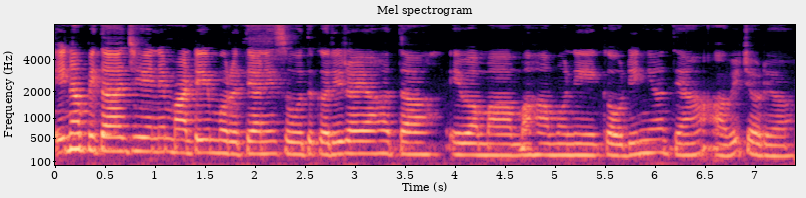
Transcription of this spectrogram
એના પિતાજી એને માટે મૃત્યાની શોધ કરી રહ્યા હતા, એવામાં મહામુનિ કૌડિન્ય ત્યાં આવી ચડ્યા.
